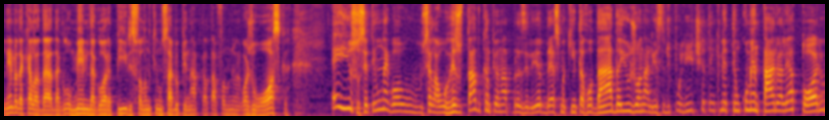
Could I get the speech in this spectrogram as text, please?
Lembra daquela da, da, o meme da Glória Pires falando que não sabe opinar porque ela estava falando de um negócio do Oscar? É isso, você tem um negócio, sei lá, o resultado do Campeonato Brasileiro, 15ª rodada, e o jornalista de política tem que meter um comentário aleatório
